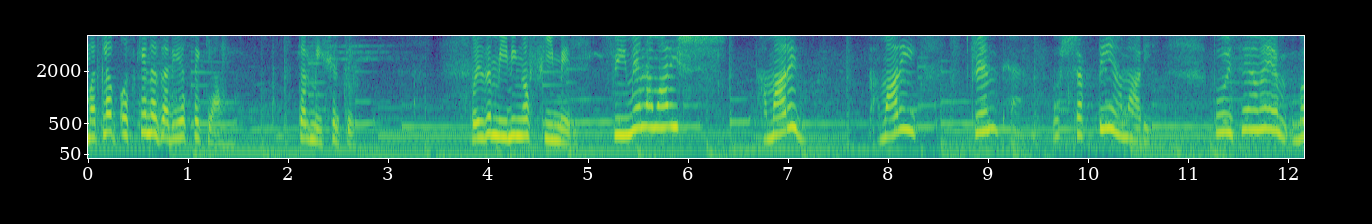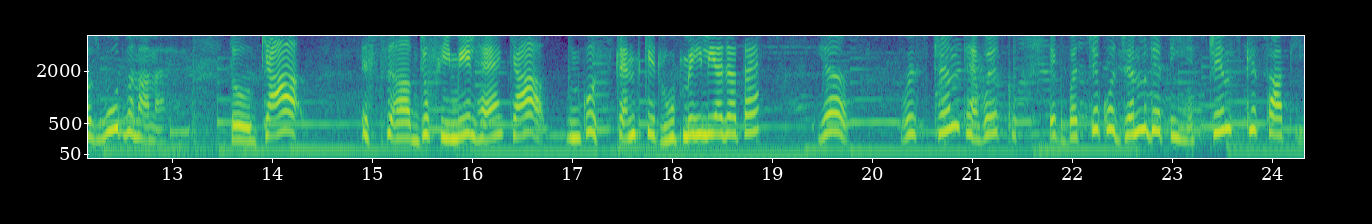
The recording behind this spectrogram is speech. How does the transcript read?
मतलब उसके नज़रिए से क्या है? चल मीशर पे। What is the meaning of female female हमारी हमारी हमारी स्ट्रेंथ है। वो शक्ति है हमारी। तो इसे हमें मज़बूत बनाना है। तो क्या इस जो फीमेल है क्या उनको स्ट्रेंथ के रूप में ही लिया जाता है? यस yes, वो स्ट्रेंथ है। वो एक एक बच्चे को जन्म देती हैं स्ट्रेंथ के साथ ही।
